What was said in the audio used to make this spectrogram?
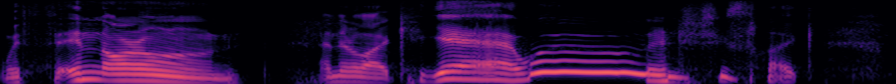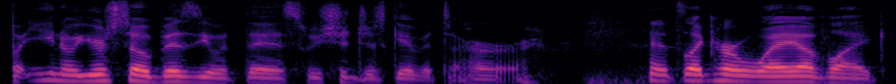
within our own." And they're like, "Yeah, woo!" And she's like, "But you know, you're so busy with this. We should just give it to her." it's like her way of like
